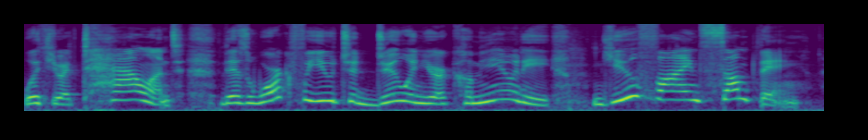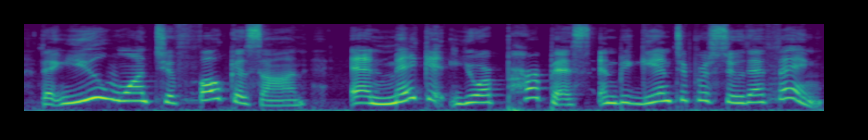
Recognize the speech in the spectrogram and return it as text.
with your talent. There's work for you to do in your community. You find something that you want to focus on and make it your purpose and begin to pursue that thing.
